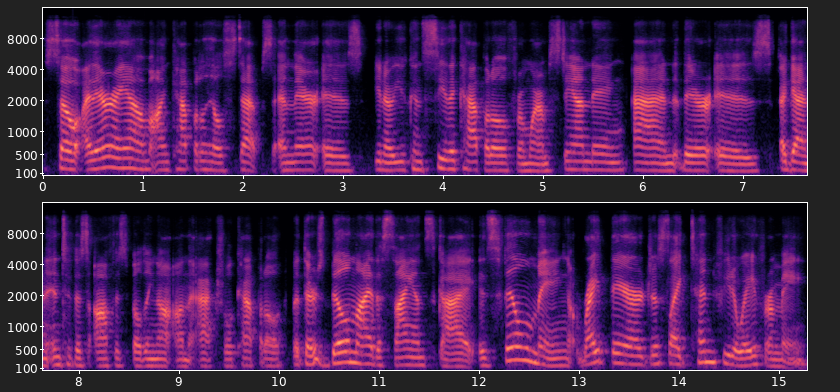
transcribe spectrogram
so I, there I am on Capitol Hill steps, and there is, you know, you can see the Capitol from where I'm standing, and there is again into this office building, not on the actual Capitol, but there's Bill Nye the Science Guy is filming right there, just like ten feet away from me.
